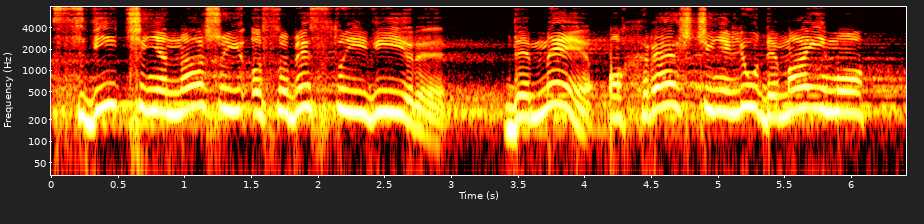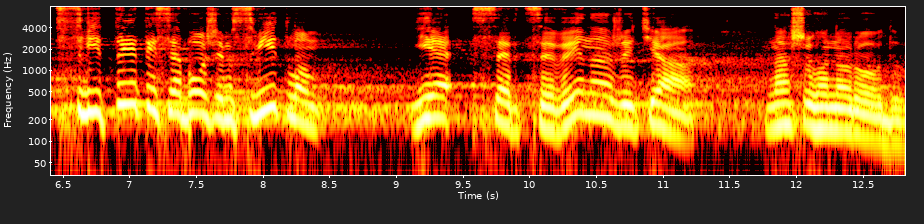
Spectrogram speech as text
свідчення нашої особистої віри, де ми, охрещені люди, маємо світитися Божим світлом, є серцевина життя нашого народу.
